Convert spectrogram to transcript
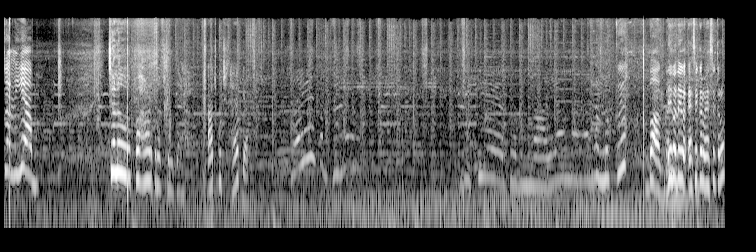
चलिए अब। चलो पहाड़ तरफ़ चलते हैं। आज कुछ है क्या? हम लोग के बाग देखो देखो ऐसे करो ऐसे करो।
